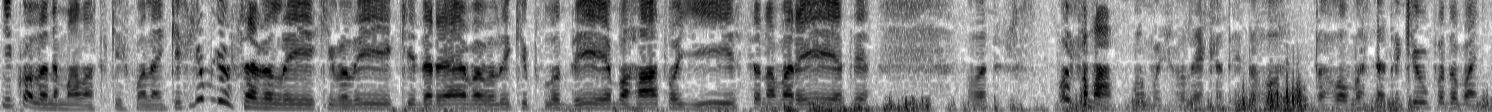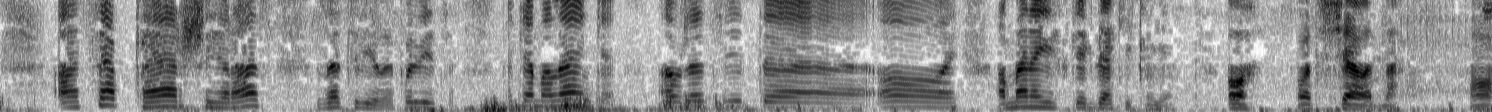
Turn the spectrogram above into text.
Ніколи не мала таких маленьких. Люблю все великі, великі дерева, великі плоди, багато їсти, наварити. От. Бо сама, мабуть, велика, ти того, того в мене такі уподобання. А це перший раз зацвіли. Подивіться, таке маленьке, а вже цвіте. Ой. А в мене їх таких декілька є. О, от ще одна. О,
